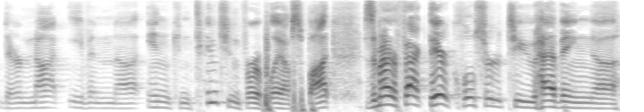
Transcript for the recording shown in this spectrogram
they're not even uh, in contention for a playoff spot. As a matter of fact, they're closer to having uh,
